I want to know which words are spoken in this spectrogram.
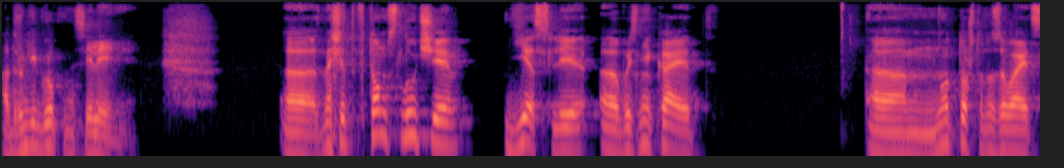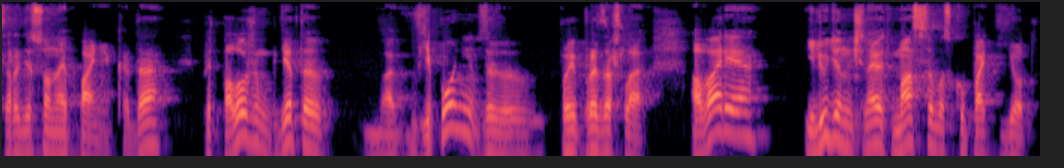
от других групп населения. Э, значит, в том случае, если э, возникает эм, ну, то, что называется радиационная паника, да, предположим, где-то в Японии произошла авария, и люди начинают массово скупать йод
